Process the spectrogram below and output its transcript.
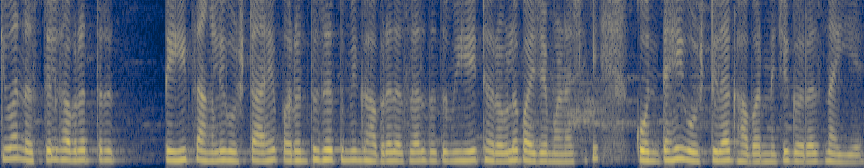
किंवा नसतील घाबरत तर तेही चांगली गोष्ट आहे. परंतु जर तुम्ही घाबरत असाल तर तुम्ही हे ठरवलं पाहिजे मनाशी की कोणत्याही गोष्टीला घाबरण्याची गरज नाही आहे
